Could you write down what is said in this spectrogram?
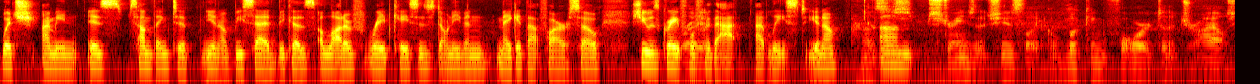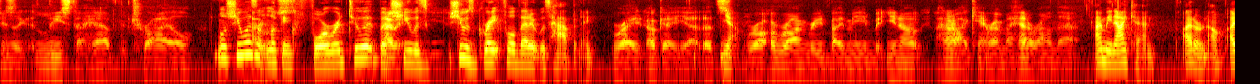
which I mean is something to, you know, be said because a lot of rape cases don't even make it that far. So she was grateful for that at least, you know. It's Um, strange that she's like looking forward to the trial. She's like, at least I have the trial. Well, she wasn't looking forward to it, but I she was she was grateful that it was happening. Right. Okay. Yeah. That's Yeah. a wrong read by me. But you know, I don't know. I can't wrap my head around that. I mean, I can. I don't know. I,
